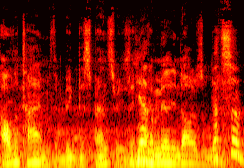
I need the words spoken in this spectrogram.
all the time. The big dispensaries, they Yeah, make a million dollars a week. That's so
